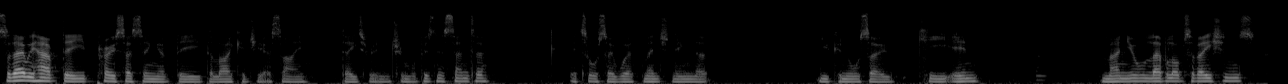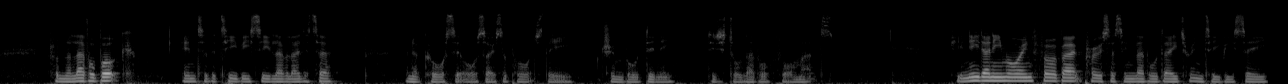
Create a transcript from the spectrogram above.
So there we have the processing of the, the Leica GSI data in Trimble Business Center. It's also worth mentioning that you can also key in manual level observations from the level book into the TBC level editor and of course it also supports the Trimble DINI digital level formats. If you need any more info about processing level data in TBC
